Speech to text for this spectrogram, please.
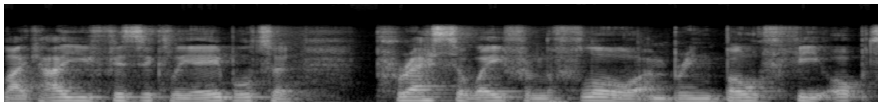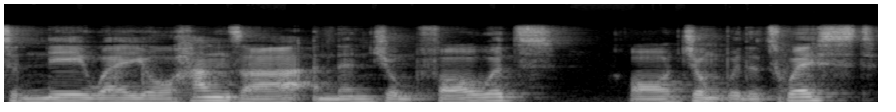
Like, are you physically able to press away from the floor and bring both feet up to near where your hands are and then jump forwards or jump with a twist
